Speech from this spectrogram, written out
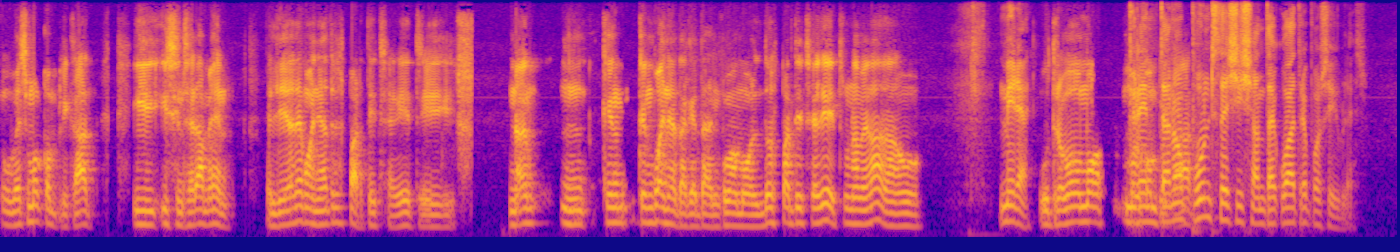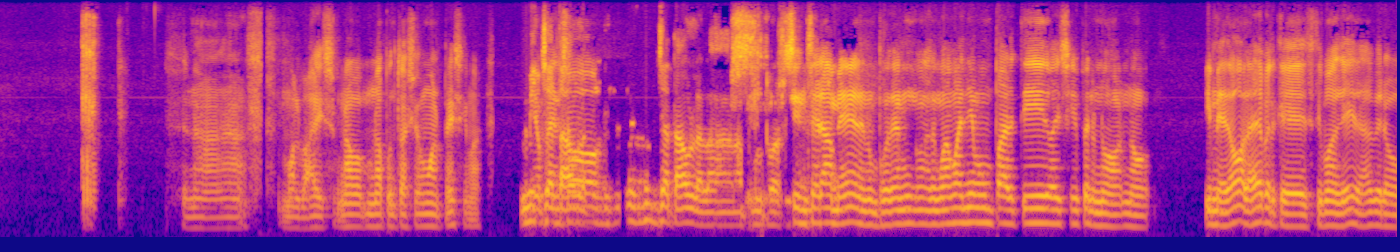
ho veig molt complicat. I, i sincerament, el ha de guanyar tres partits seguits. I què, què hem guanyat aquest any, com a molt? Dos partits seguits, una vegada? O... mira, Ho trobo molt, molt 39 complicat. punts de 64 possibles. No, no, molt baix, una, una puntuació molt pèssima. Mitja penso- taula, és mitja taula la, la puntuació. Sincerament, no podem guanyar un partit o així, però no, no. I me dol, eh, perquè estimo el Lleida, però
